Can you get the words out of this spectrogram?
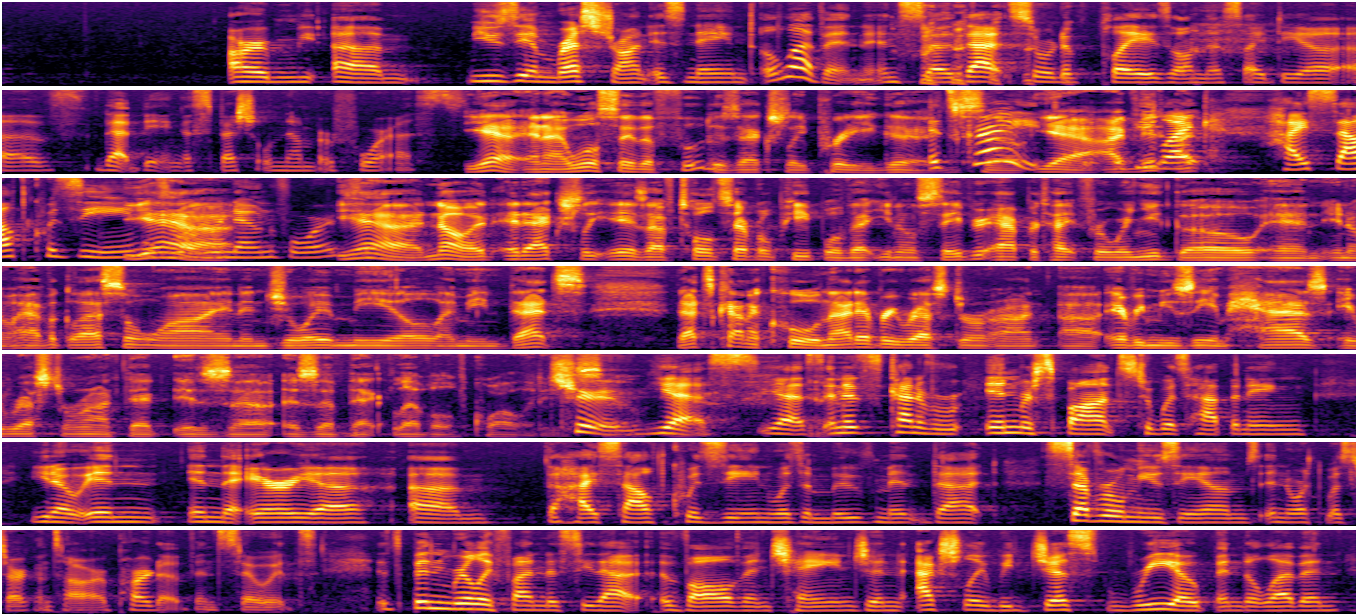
our um, museum restaurant is named 11 and so that sort of plays on this idea of that being a special number for us yeah, and I will say the food is actually pretty good. it's So, great yeah, if I've you been- like I- high south cuisine is what we're known for so- Yeah, no, it, it actually is. I've told several people that, you know, save your appetite for when you go and, you know, have a glass of wine, enjoy a meal. I mean, that's that's kind of cool. Not every restaurant, uh, every museum has a restaurant that is uh, is of that level of quality. True. So, yes. Yes. And it's kind of in response to what's happening, you know, in in the area. Um, the High South cuisine was a movement that several museums in Northwest Arkansas are a part of, and so it's it's been really fun to see that evolve and change. And actually, we just reopened Eleven.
